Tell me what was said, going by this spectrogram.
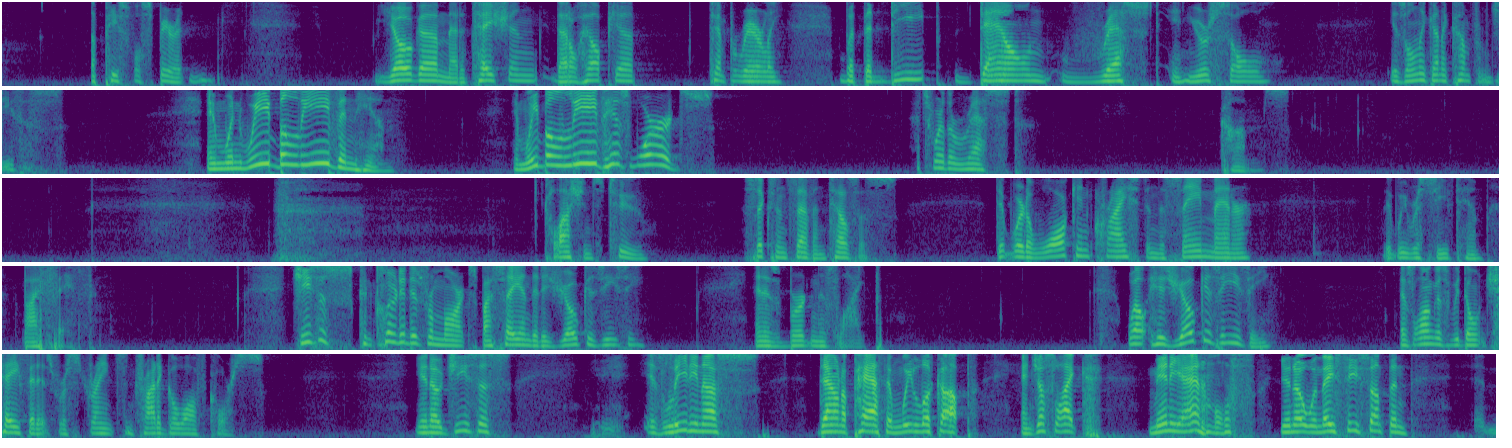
a peaceful spirit. Yoga, meditation, that'll help you temporarily. But the deep down rest in your soul is only going to come from Jesus. And when we believe in Him and we believe His words, that's where the rest comes. Colossians 2 6 and 7 tells us that we're to walk in Christ in the same manner that we received him by faith. Jesus concluded his remarks by saying that his yoke is easy and his burden is light. Well, his yoke is easy as long as we don't chafe at its restraints and try to go off course. You know, Jesus is leading us down a path and we look up. And just like many animals you know when they see something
